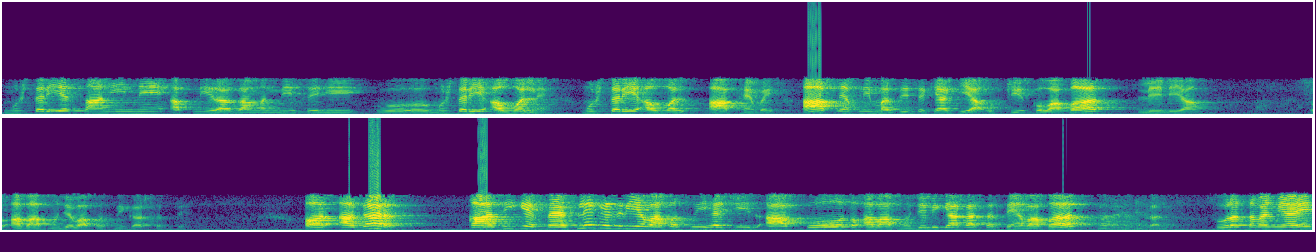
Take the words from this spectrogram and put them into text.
مشتری ثانی نے اپنی رضامندی سے ہی وہ، مشتری اول نے مشتری اول، آپ ہیں بھائی۔ آپ نے اپنی مرضی سے کیا کیا؟ اس چیز کو واپس لے لیا۔ تو اب آپ مجھے واپس نہیں کر سکتے۔ اور اگر قاضی کے فیصلے کے ذریعے واپس ہوئی ہے چیز آپ کو، تو اب آپ مجھے بھی کیا کر سکتے ہیں؟ واپس سورج سمجھ میں آئی؟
